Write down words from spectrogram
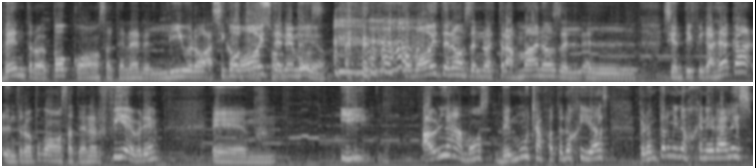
Dentro de poco vamos a tener el libro, así como Otro hoy sorteo. tenemos como hoy tenemos en nuestras manos el, el científicas de acá, dentro de poco vamos a tener fiebre. eh, y hablamos de muchas patologías, pero en términos generales,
